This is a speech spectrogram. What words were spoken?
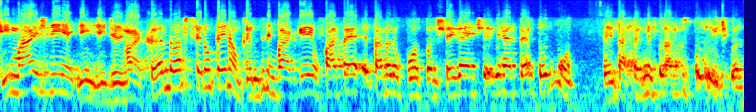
Imagem de, de, de desembarcando, eu acho que você não tem não, porque eu desembarquei, eu faço, é, tá no aeroporto, quando chega, a gente chega e recebe todo mundo. Ele tá sendo misturado com os políticos. né?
